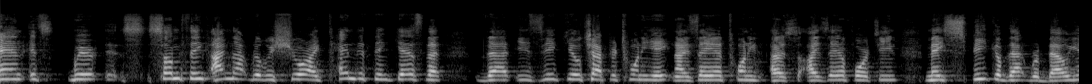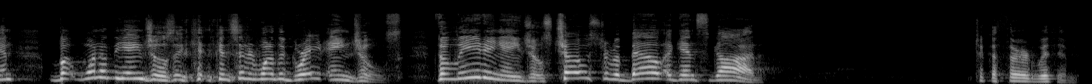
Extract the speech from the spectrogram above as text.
And it's where some think, I'm not really sure, I tend to think, yes, that, that Ezekiel chapter 28 and Isaiah, 20, uh, Isaiah 14 may speak of that rebellion. But one of the angels, considered one of the great angels, the leading angels, chose to rebel against God. Took a third with him.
